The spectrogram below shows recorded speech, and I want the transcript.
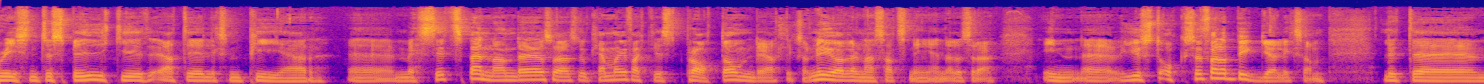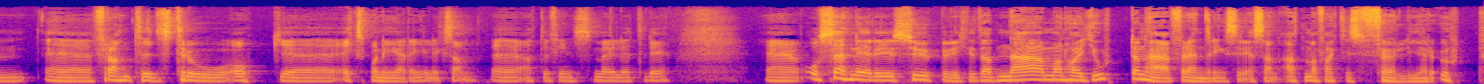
reason to speak i att det är liksom PR-mässigt eh, spännande. Och så, här, så kan man ju faktiskt prata om det. Att liksom, nu gör vi den här satsningen eller sådär. In, eh, just också för att bygga liksom, lite eh, framtidstro och eh, exponering. Liksom, att det finns möjlighet till det. Eh, och sen är det ju superviktigt att när man har gjort den här förändringsresan, att man faktiskt följer upp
